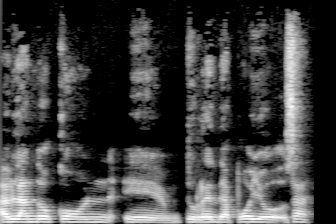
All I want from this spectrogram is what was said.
hablando con eh, tu red de apoyo, o sea,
